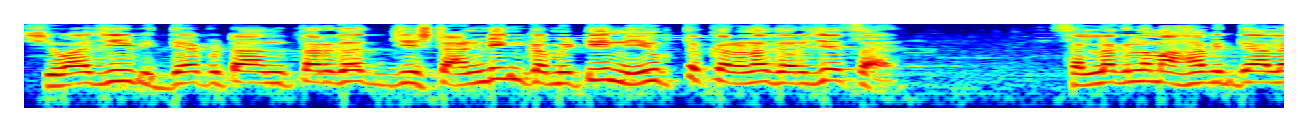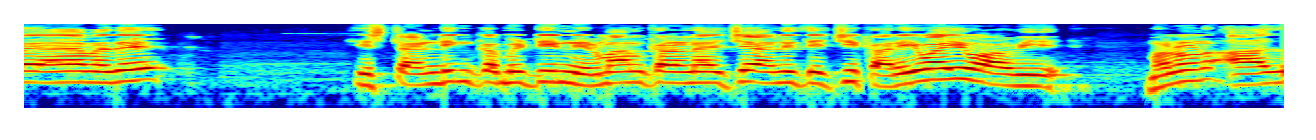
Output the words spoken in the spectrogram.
शिवाजी विद्यापीठांतर्गत जी स्टँडिंग कमिटी नियुक्त करणं गरजेचं आहे. संलग्न महाविद्यालयामध्ये ही स्टँडिंग कमिटी निर्माण करण्याची आणि त्याची कार्यवाही व्हावी म्हणून आज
